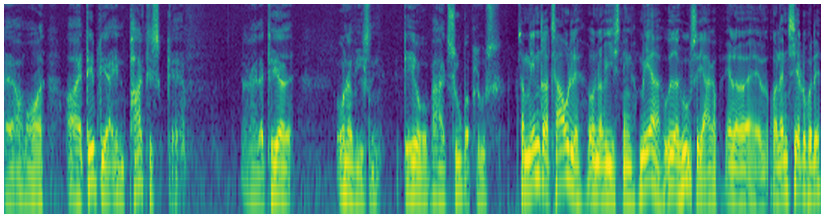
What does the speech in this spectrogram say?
øh, om året, og at det bliver en praktisk øh, relateret undervisning, det er jo bare et super plus. Så mindre tavleundervisning, mere ud af huset, Jakob? Eller øh, hvordan ser du på det?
